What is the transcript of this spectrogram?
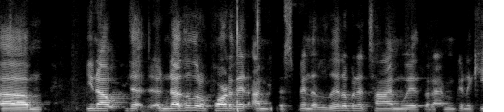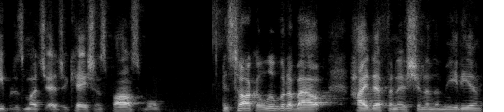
Um, you know, the, another little part of it, I'm going to spend a little bit of time with, but I'm going to keep it as much education as possible. Is talk a little bit about high definition in the media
